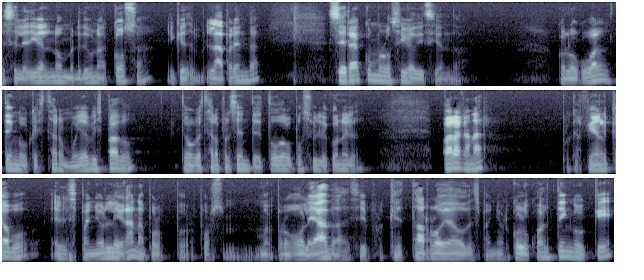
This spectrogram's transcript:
que se le diga el nombre de una cosa y que la aprenda, será como lo siga diciendo. Con lo cual tengo que estar muy avispado, tengo que estar presente todo lo posible con él para ganar. Porque al fin y al cabo el español le gana por, por, por, goleada, es decir, porque está rodeado de español. Con lo cual tengo que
